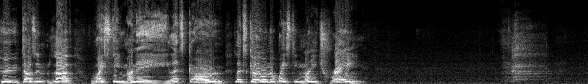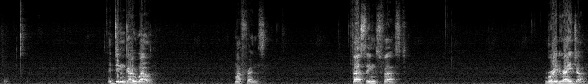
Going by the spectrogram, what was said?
Who doesn't love wasting money? Let's go! Let's go on the wasting money train. It didn't go well, my friends. First things first. Royd Rager.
